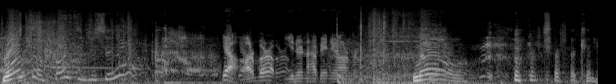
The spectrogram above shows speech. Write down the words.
What the fuck? Did you see that? Yeah, armor up. You didn't have any armor. No. Fucking.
